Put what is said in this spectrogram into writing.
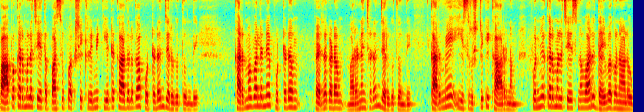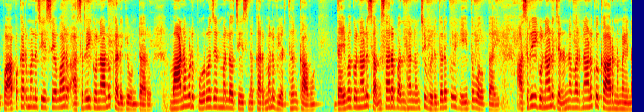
పాపకర్మల చేత పశుపక్షి క్రిమి కీటకాదులుగా పుట్టడం జరుగుతుంది. కర్మ వల్లనే పుట్టడం పెరగడం మరణించడం జరుగుతుంది. కర్మే ఈ సృష్టికి కారణం. పుణ్యకర్మలు చేసిన వారు దైవగుణాలు పాపకర్మలు చేసేవారు అసరీ గుణాలు కలిగి ఉంటారు. మానవుడు పూర్వజన్మల్లో చేసిన కర్మలు వ్యర్థం కావు. దైవగుణాలు సంసార బంధం నుంచి విడుదలకు హేతు అవుతాయి అసరీ గుణాలు జనన మరణాలకు కారణమైన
